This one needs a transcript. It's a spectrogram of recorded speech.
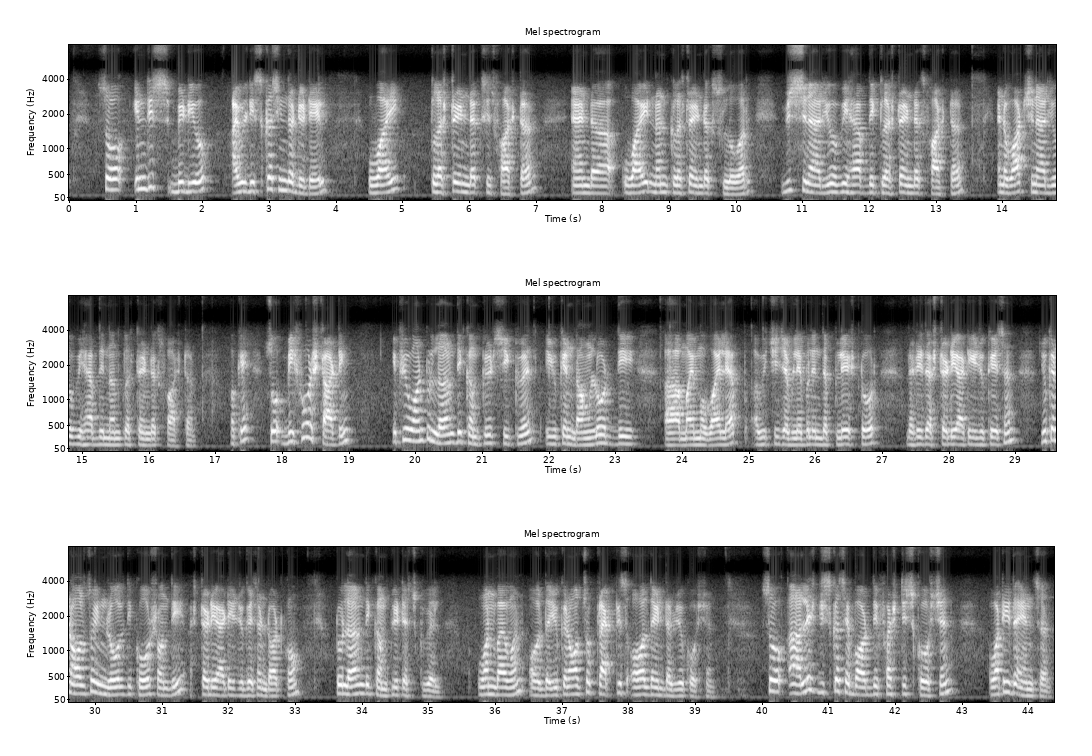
so in this video I will discuss in the detail why cluster index is faster and uh, why non-cluster index slower which scenario we have the cluster index faster and what scenario we have the non-cluster index faster okay? So before starting if you want to learn the complete SQL you can download the uh, my mobile app uh, which is available in the play store. That is the study IT education. You can also enroll the course on the studyiteducation.com to learn the complete SQL one by one. All the you can also practice all the interview question. So uh, let's discuss about the first question. What is the answer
